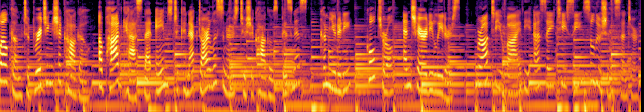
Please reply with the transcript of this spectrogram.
Welcome to Bridging Chicago, a podcast that aims to connect our listeners to Chicago's business, community, cultural, and charity leaders. Brought to you by the SATC Solutions Center.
